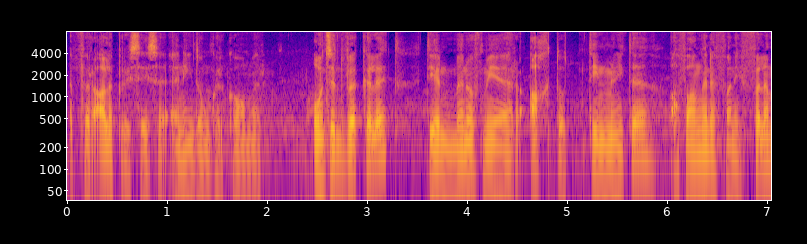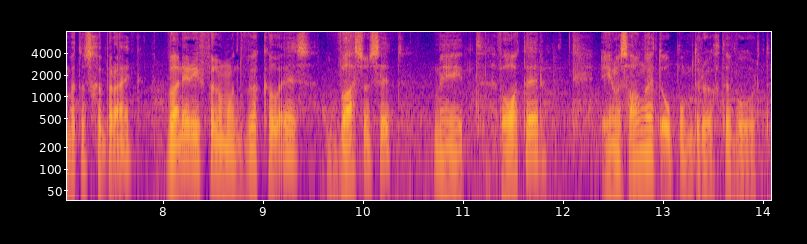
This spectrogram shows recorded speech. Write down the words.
vir alle prosesse in die donker kamer. Ons ontwikkel dit teen min of meer 8 tot 10 minute afhangende van die film wat ons gebruik. Wanneer die film ontwikkel is, was ons dit met water en ons hang dit op om droog te word.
